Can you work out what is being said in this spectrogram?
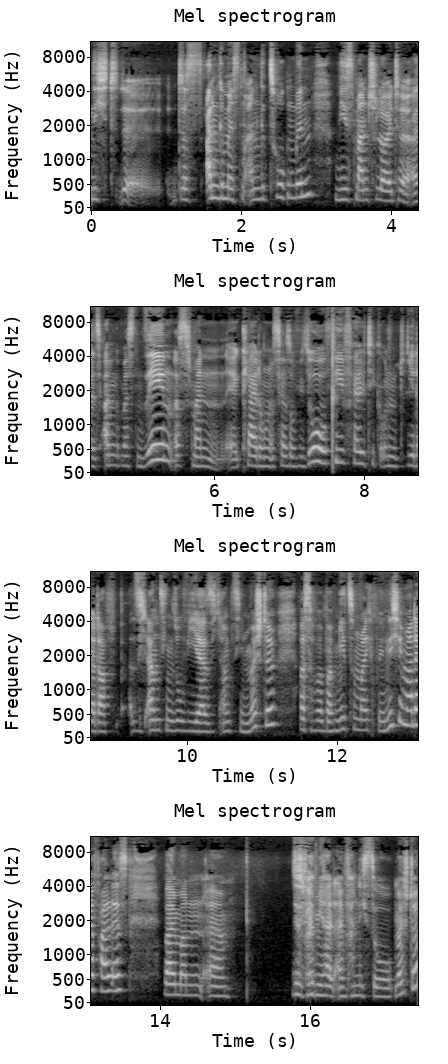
nicht äh, das angemessen angezogen bin, wie es manche Leute als angemessen sehen. Das, ich meine, äh, Kleidung ist ja sowieso vielfältig und jeder darf sich anziehen, so wie er sich anziehen möchte, was aber bei mir zum Beispiel nicht immer der Fall ist, weil man äh, das bei mir halt einfach nicht so möchte.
